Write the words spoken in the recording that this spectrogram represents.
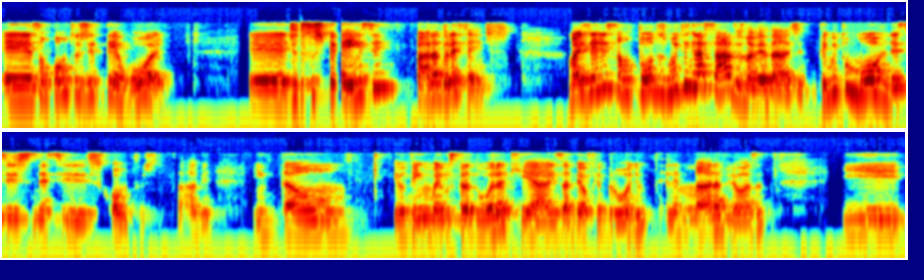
é, são contos de terror, é, de suspense para adolescentes. Mas eles são todos muito engraçados, na verdade. Tem muito humor nesses, nesses contos, sabe? Então, eu tenho uma ilustradora que é a Isabel Febrônio, ela é maravilhosa. E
